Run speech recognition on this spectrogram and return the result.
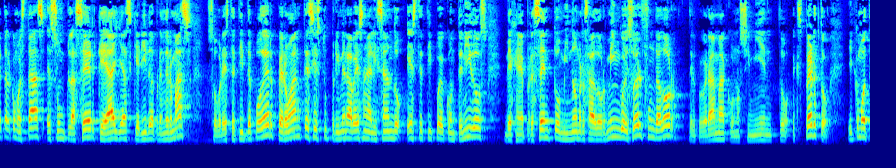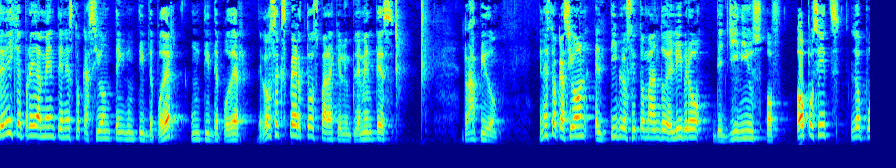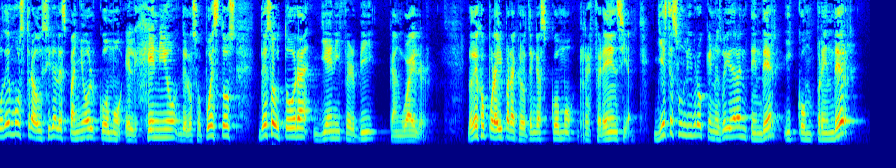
¿Qué tal? ¿Cómo estás? Es un placer que hayas querido aprender más sobre este tipo de poder, pero antes, si es tu primera vez analizando este tipo de contenidos, déjame presento, mi nombre es Salvador Mingo y soy el fundador del programa Conocimiento Experto. Y como te dije previamente, en esta ocasión tengo un tip de poder, un tip de poder de los expertos para que lo implementes rápido. En esta ocasión, el tip lo estoy tomando del libro The Genius of Opposites lo podemos traducir al español como El genio de los opuestos de su autora Jennifer B. Kahnweiler. Lo dejo por ahí para que lo tengas como referencia. Y este es un libro que nos va a ayudar a entender y comprender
